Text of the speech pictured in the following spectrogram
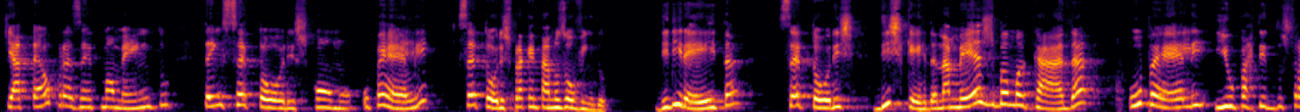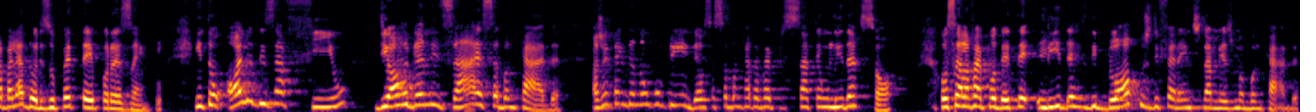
que até o presente momento tem setores como o PL, setores, para quem está nos ouvindo, de direita, setores de esquerda. Na mesma bancada, o PL e o Partido dos Trabalhadores, o PT, por exemplo. Então, olha o desafio de organizar essa bancada. A gente ainda não compreendeu se essa bancada vai precisar ter um líder só ou se ela vai poder ter líderes de blocos diferentes da mesma bancada.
